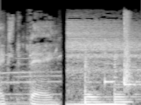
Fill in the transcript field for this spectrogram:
next day.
